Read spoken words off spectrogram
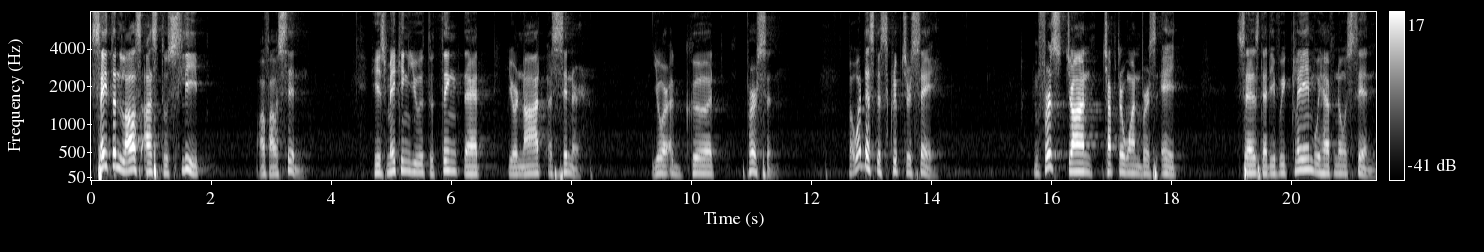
Satan lulls us to sleep of our sin. He's making you to think that you're not a sinner. You're a good person. But what does the scripture say? In 1 John chapter 1 verse 8 says that if we claim we have no sin,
